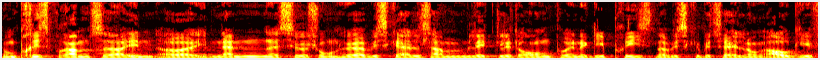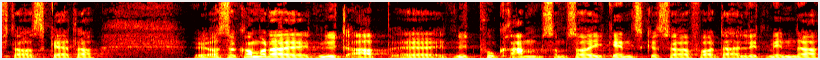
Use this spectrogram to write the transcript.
nogle prisbremser ind, og i den anden situation hører, at vi skal alle sammen lægge lidt oven på energiprisen, og vi skal betale nogle afgifter og skatter. Øh, og så kommer der et nyt, app, øh, et nyt program, som så igen skal sørge for, at der er lidt mindre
